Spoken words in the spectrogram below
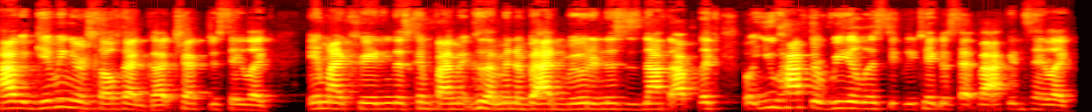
having giving yourself that gut check to say like, am I creating this confinement because I'm in a bad mood and this is not the like? But you have to realistically take a step back and say like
